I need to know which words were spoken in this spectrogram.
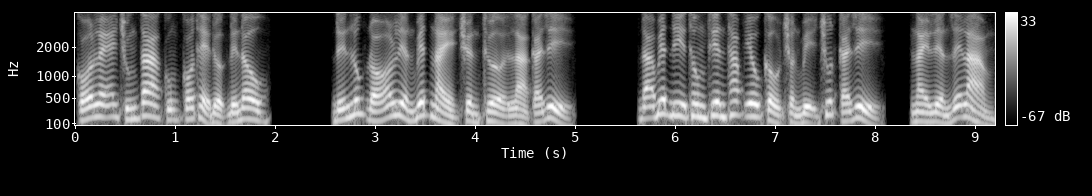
Có lẽ chúng ta cũng có thể được đến đâu. Đến lúc đó liền biết này truyền thừa là cái gì. Đã biết đi thông thiên tháp yêu cầu chuẩn bị chút cái gì, này liền dễ làm.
